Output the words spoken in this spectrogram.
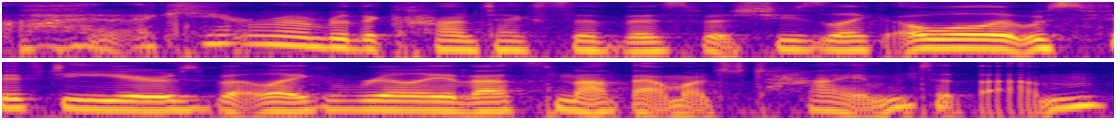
I, I can't remember the context of this, but she's like, "Oh well, it was 50 years, but like really, that's not that much time to them,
